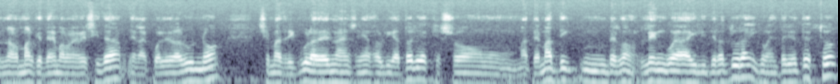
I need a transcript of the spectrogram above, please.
normal que tenemos a la universidad, en la cual el alumno se matricula de unas enseñanzas obligatorias que son matemáticas, mm, perdón, lengua y literatura y comentario de texto,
